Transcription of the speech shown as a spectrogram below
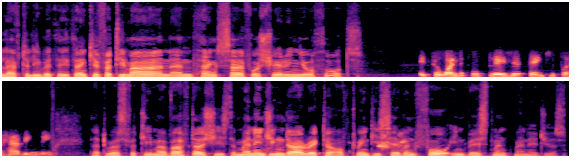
We'll have to leave it there. Thank you, Fatima, and, and thanks uh, for sharing your thoughts. It's a wonderful pleasure. Thank you for having me. That was Fatima Vawda. She's the Managing Director of 274 Investment Managers.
